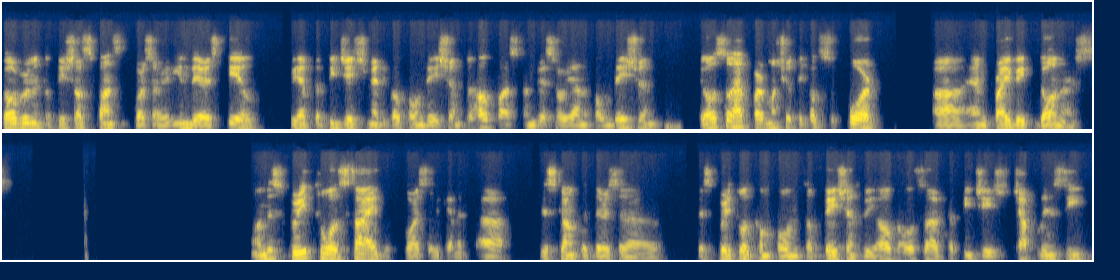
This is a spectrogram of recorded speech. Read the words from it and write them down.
Government officials' funds, of course, are in there still. We have the PGH Medical Foundation to help us, Andres Soriano Foundation. We also have pharmaceutical support uh, and private donors. On the spiritual side, of course, we cannot uh, discount that there's a the spiritual component of patients. We also have the PGH chaplaincy.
